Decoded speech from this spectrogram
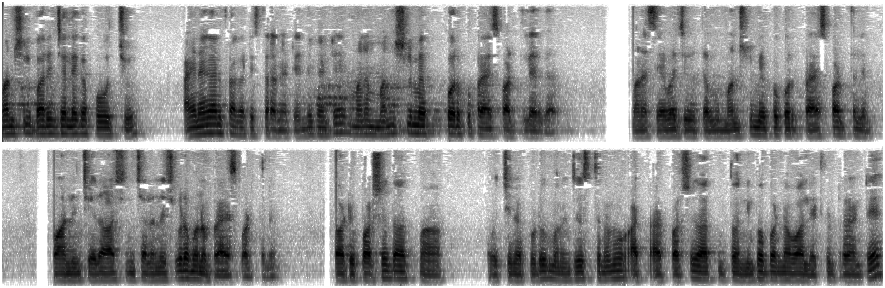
మనుషులు భరించలేకపోవచ్చు. అయినా కానీ ప్రకటిస్తారు అన్నట్టు ఎందుకంటే మనం మనుషుల మెప్పు కొరకు ప్రయాసపడతలేరు కదా. మన సేవ జీవితం మనుషుల మెప్పు కొరకు ప్రయాసపడతలేం. వాడి నుంచి ఏదో ఆశించాలనేసి కూడా మనం ప్రయాసపడతలేం. కాబట్టి పరిశుధాత్మ వచ్చినప్పుడు మనం చూస్తున్నాము ఆ పరిశుధాత్మతో నింపబడిన వాళ్ళు ఎట్లుంటారంటే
